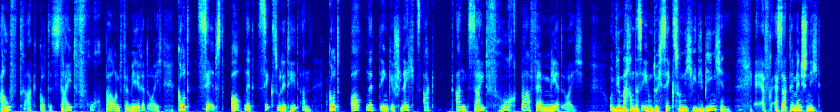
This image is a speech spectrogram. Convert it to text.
Auftrag Gottes. Seid fruchtbar und vermehret euch. Gott selbst ordnet Sexualität an. Gott ordnet den Geschlechtsakt an. Seid fruchtbar, vermehrt euch. Und wir machen das eben durch Sex und nicht wie die Bienchen. Er, er sagt den Menschen nicht,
